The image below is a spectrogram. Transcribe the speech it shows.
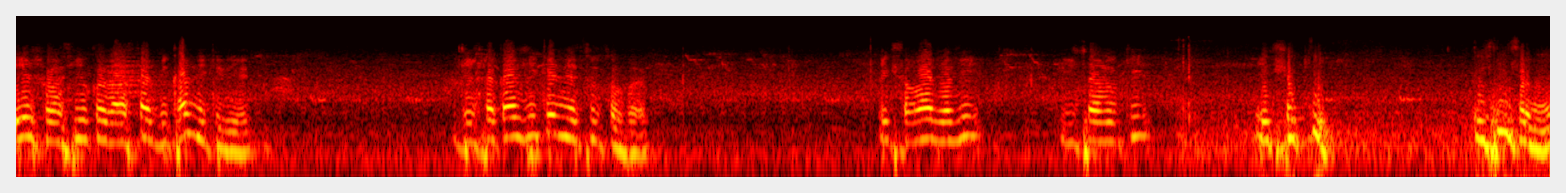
देशवासियों को रास्ता दिखाने के लिए जयप्रकाश जी के नेतृत्व पर एक समाजवादी विचारों की एक शक्ति इसी समय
